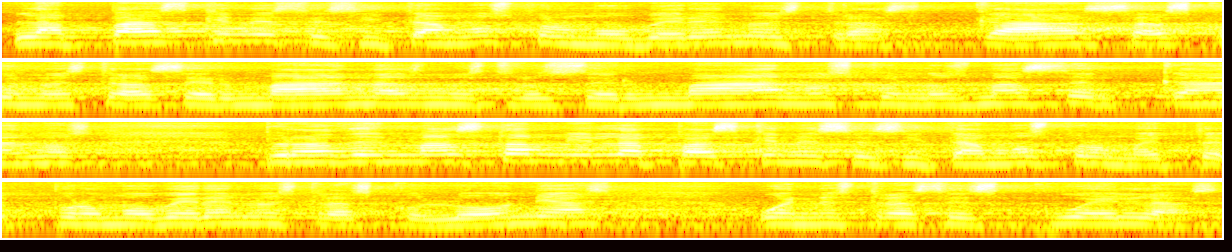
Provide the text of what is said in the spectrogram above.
La paz que necesitamos promover en nuestras casas, con nuestras hermanas, nuestros hermanos, con los más cercanos, pero además también la paz que necesitamos promover en nuestras colonias o en nuestras escuelas.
